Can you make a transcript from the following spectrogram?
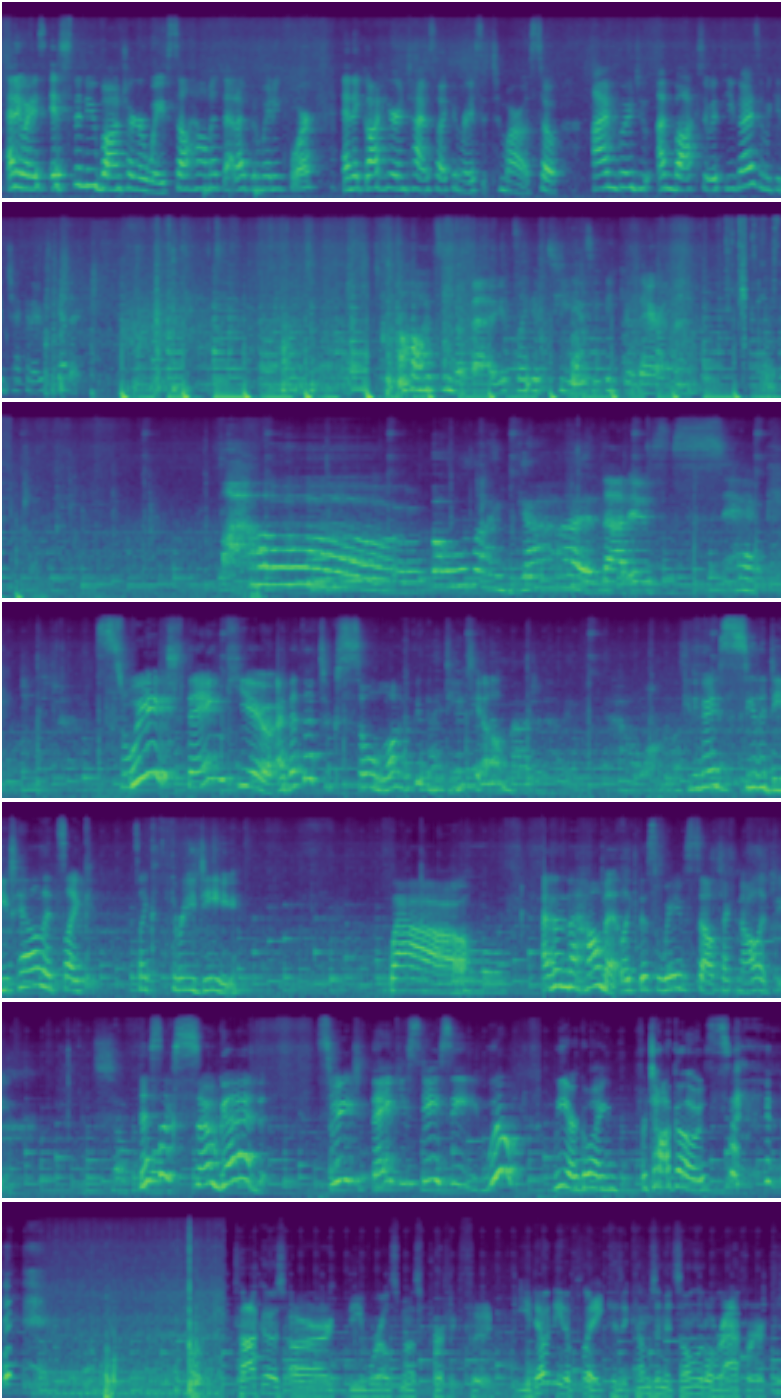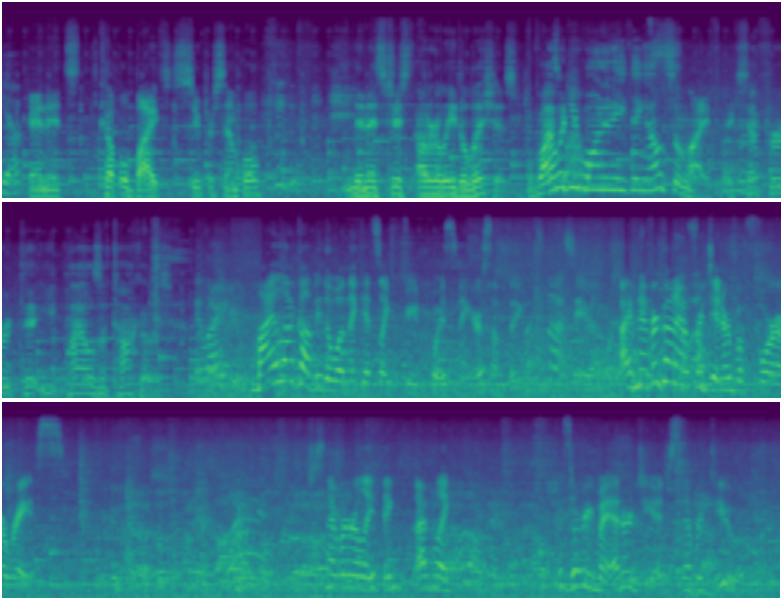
Anyways, it's the new Bontrager WaveCel helmet that I've been waiting for, and it got here in time so I can race it tomorrow. So I'm going to unbox it with you guys and we can check it out together. Oh, it's in the bag. It's like a tease. You think you're there and then... Oh! Oh my god! That is sick. Sweet, thank you. I bet that took so long. Look at the I detail. You guys see the detail? It's like it's like 3D. Wow. Oh, And then the helmet, like this WaveCel technology. it's so This looks so good. Sweet, thank you, Stacy. Woo! We are going for tacos. Tacos are the world's most perfect food. You don't need a plate because it comes in its own little wrapper. Yep. And it's a couple bites, it's super simple. then it's just utterly delicious. Why would you want anything else in life except for to eat piles of tacos? My luck, I'll be the one that gets like food poisoning or something. Let's not say that word. I've never gone out for dinner before a race. Just never really think I'm like preserving my energy. I just never do.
